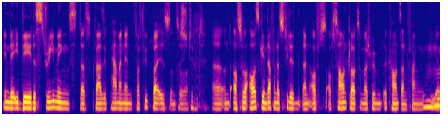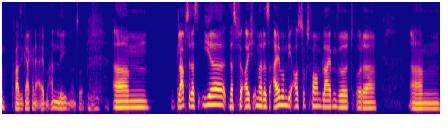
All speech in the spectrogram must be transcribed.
in der Idee des Streamings, das quasi permanent verfügbar ist und so. Das stimmt. Äh, und auch so ausgehend davon, dass viele dann auf auf Soundcloud zum Beispiel mit Accounts anfangen, die Mhm. ja quasi gar keine Alben anlegen und so. Ähm, glaubst du, dass ihr, dass für euch immer das Album die Ausdrucksform bleiben wird oder ähm,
